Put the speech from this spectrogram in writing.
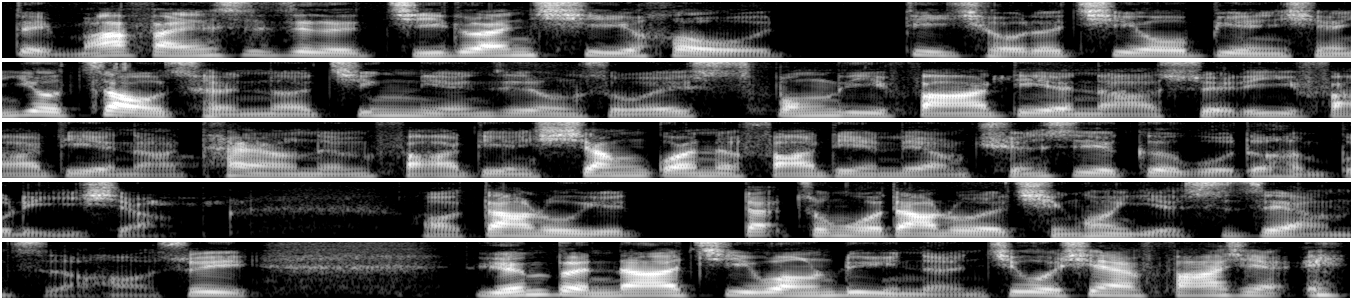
对，麻烦是这个极端气候，地球的气候变迁又造成了今年这种所谓风力发电啊、水力发电啊、太阳能发电相关的发电量，全世界各国都很不理想。哦，大陆也大中国大陆的情况也是这样子哈，所以。原本大家寄望绿能，结果现在发现，哎，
